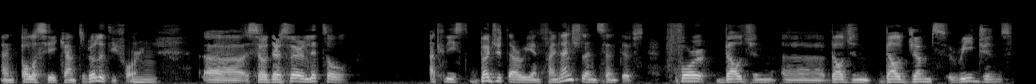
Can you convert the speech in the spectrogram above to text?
and policy accountability for. Mm. so there's very little, at least budgetary and financial incentives for Belgian, uh, Belgian, Belgium's regions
